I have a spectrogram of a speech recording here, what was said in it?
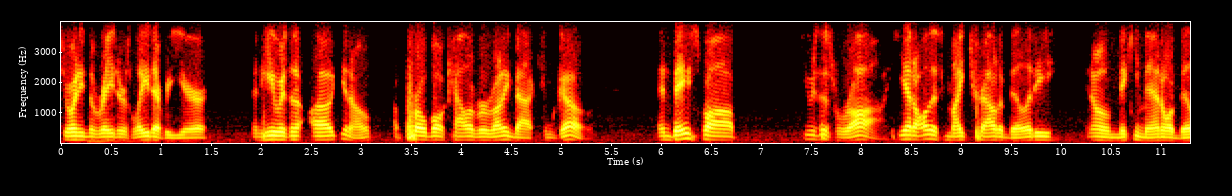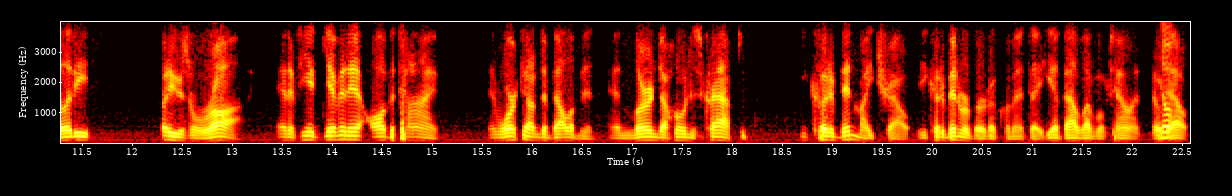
joining the Raiders late every year, and he was a uh, you know a Pro Bowl caliber running back from go. In baseball, he was just raw. He had all this Mike Trout ability, you know, Mickey Mantle ability, but he was raw. And if he had given it all the time and worked on development and learned to hone his craft, he could have been Mike Trout. He could have been Roberto Clemente. He had that level of talent, no, No, doubt.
